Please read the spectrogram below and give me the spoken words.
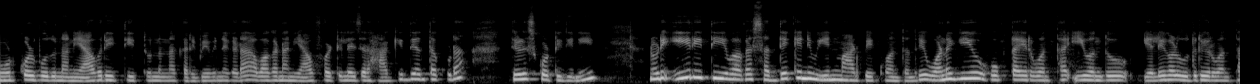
ನೋಡ್ಕೊಳ್ಬೋದು ನಾನು ಯಾವ ರೀತಿ ಇತ್ತು ನನ್ನ ಕರಿಬೇವಿನ ಗಿಡ, ಅವಾಗ ನಾನು ಯಾವ ಫರ್ಟಿಲೈಸರ್ ಹಾಕಿದ್ದೆ ಅಂತ ಕೂಡ ತಿಳಿಸ್ಕೊಟ್ಟಿದ್ದೀನಿ. ನೋಡಿ, ಈ ರೀತಿ ಇವಾಗ ಸದ್ಯಕ್ಕೆ ನೀವು ಏನು ಮಾಡಬೇಕು ಅಂತಂದರೆ ಒಣಗಿಯೂ ಹೋಗ್ತಾ ಇರುವಂಥ ಈ ಒಂದು ಎಲೆಗಳು ಉದುರಿರುವಂಥ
